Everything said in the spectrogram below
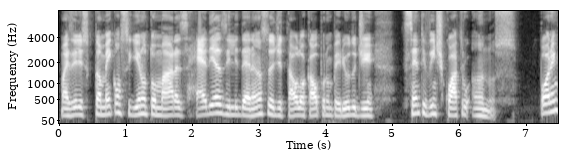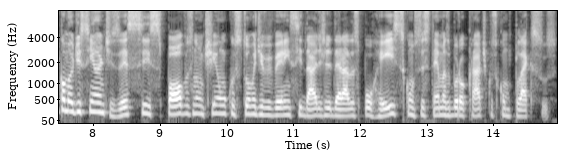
mas eles também conseguiram tomar as rédeas e liderança de tal local por um período de 124 anos. Porém, como eu disse antes, esses povos não tinham o costume de viver em cidades lideradas por reis com sistemas burocráticos complexos.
